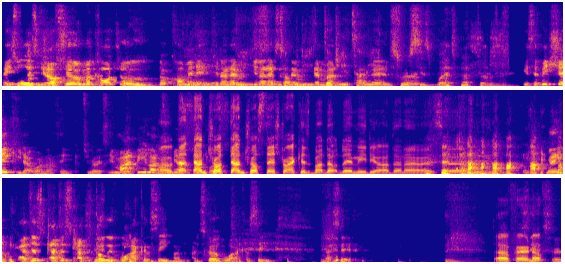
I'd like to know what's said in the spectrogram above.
It's always Yeah. calciomercato.com in Yeah, it. Do you yeah, know them? these- you know them? some of these them dodgy man- Italian yeah, so sources, but It's a bit shaky that one. I think. To be honest, it might be like Wow, Tomiyasu Dan, Dan trust Dan trusts their strikers, but not their media. I don't know. It's, uh, Mate, I just, I just, I just go with what I can see, man. I just go with what I can see. That's it. oh, fair That's it, enough. so,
